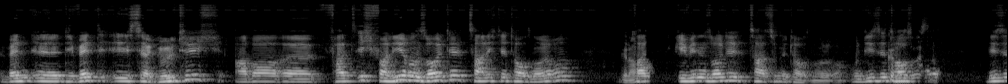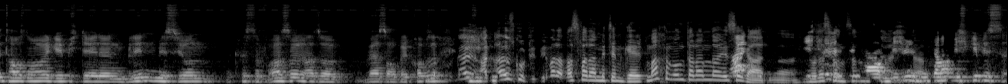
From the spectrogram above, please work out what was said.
wenn äh, die Wette ist ja gültig, aber äh, falls ich verlieren sollte, zahle ich dir 1000 Euro. Genau. Falls ich gewinnen sollte, zahlst du mir 1000 Euro. Und diese, genau, 1000, so diese 1000 Euro gebe ich denen Blindenmission Christoph Ossel, also wer es auch bekommen soll. Ja, alles gut. Was wir da mit dem Geld machen untereinander ist Nein, egal. Ich will haben. Ich will es ja. nicht haben. Ich gebe es äh,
